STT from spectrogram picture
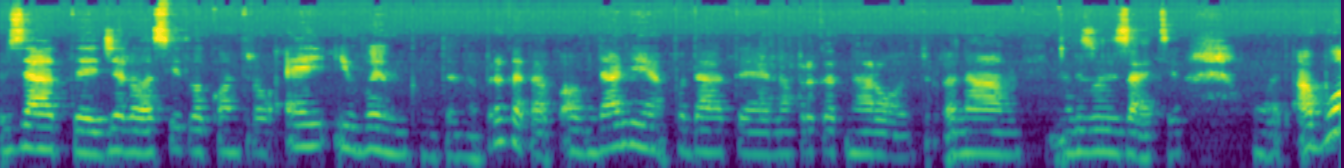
взяти джерела світла Ctrl-A і вимкнути, наприклад, а- далі подати, наприклад, на роздр- на візуалізацію. От. Або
